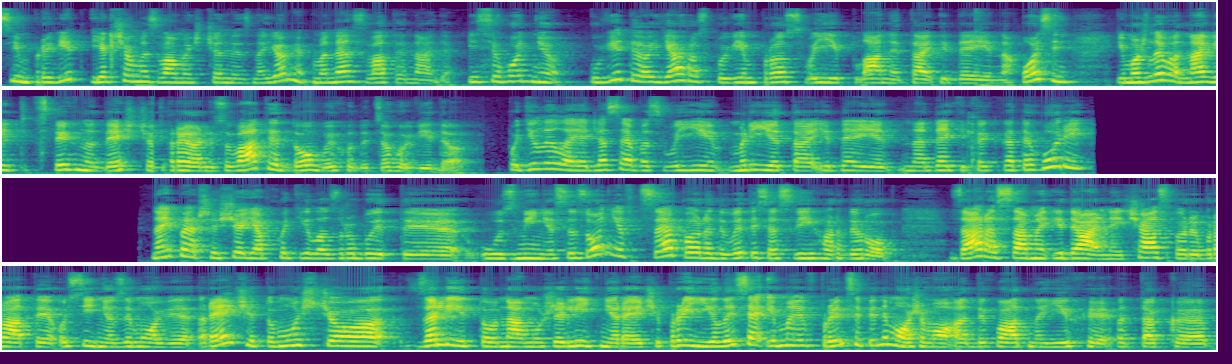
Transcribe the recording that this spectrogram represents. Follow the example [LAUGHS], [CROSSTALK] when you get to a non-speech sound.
Всім привіт! Якщо ми з вами ще не знайомі, мене звати Надя. І сьогодні у відео я розповім про свої плани та ідеї на осінь, і, можливо, навіть встигну дещо реалізувати до виходу цього відео. Поділила я для себе свої мрії та ідеї на декілька категорій. Найперше, що я б хотіла зробити у зміні сезонів, це передивитися свій гардероб. Зараз саме ідеальний час перебрати осінньо-зимові речі, тому що за літо нам уже літні речі приїлися, і ми, в принципі, не можемо адекватно їх е, так е,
